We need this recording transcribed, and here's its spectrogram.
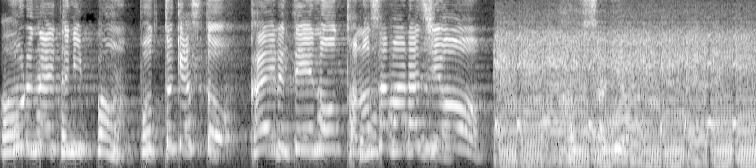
オールナイトニッポンポッドキャストカエル亭の殿様ラジオハブ下げよ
